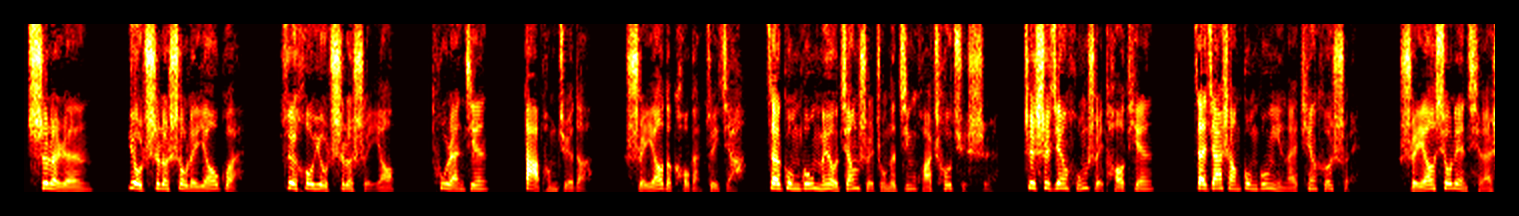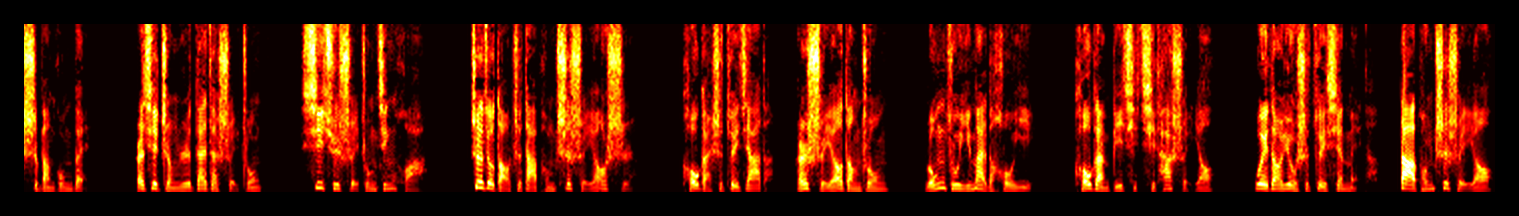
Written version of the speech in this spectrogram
吃了人，又吃了兽类妖怪。最后又吃了水妖。突然间，大鹏觉得水妖的口感最佳。在共工没有将水中的精华抽取时，这世间洪水滔天，再加上共工引来天河水，水妖修炼起来事半功倍，而且整日待在水中吸取水中精华，这就导致大鹏吃水妖时口感是最佳的。而水妖当中，龙族一脉的后裔口感比起其他水妖，味道又是最鲜美的。大鹏吃水妖，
